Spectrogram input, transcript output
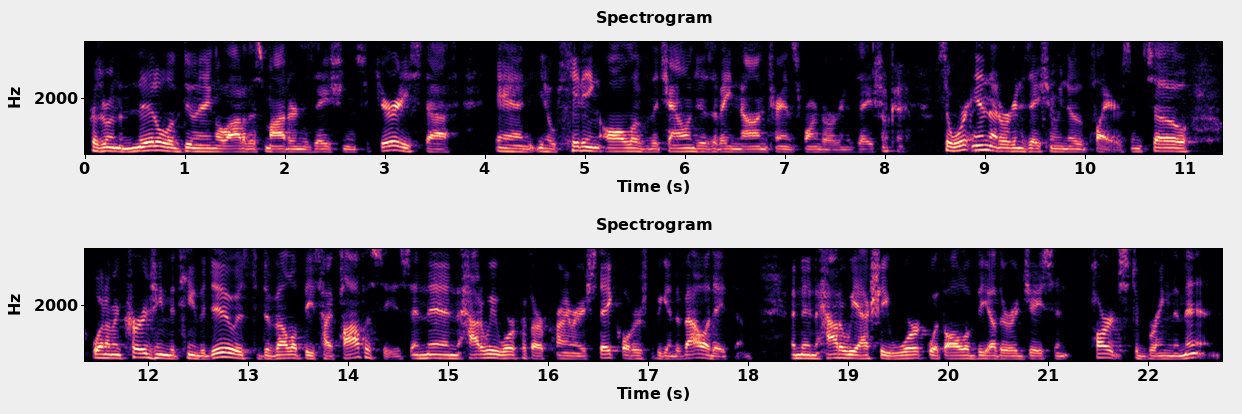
because we're in the middle of doing a lot of this modernization and security stuff and, you know, hitting all of the challenges of a non-transformed organization. Okay. So we're in that organization. We know the players. And so what I'm encouraging the team to do is to develop these hypotheses. And then how do we work with our primary stakeholders to begin to validate them? And then how do we actually work with all of the other adjacent parts to bring them in?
